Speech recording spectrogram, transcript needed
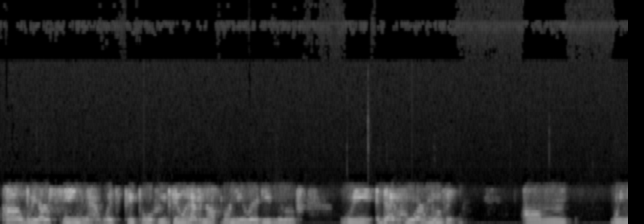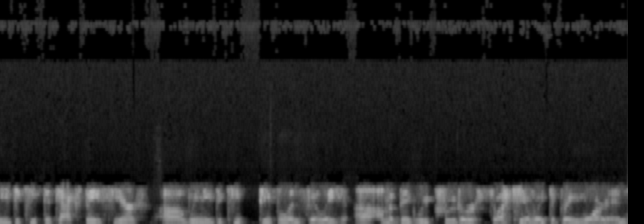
uh, we are seeing that with people who do have enough money already to move. We that who are moving. Um, we need to keep the tax base here. Uh, we need to keep people in Philly. Uh, I'm a big recruiter, so I can't wait to bring more in.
